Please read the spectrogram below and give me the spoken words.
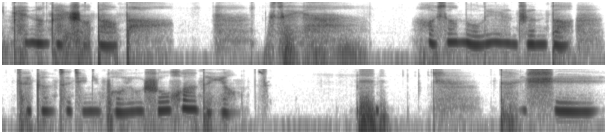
应该能感受到吧？虽然好像努力认真的在跟自己女朋友说话的样子，但是。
